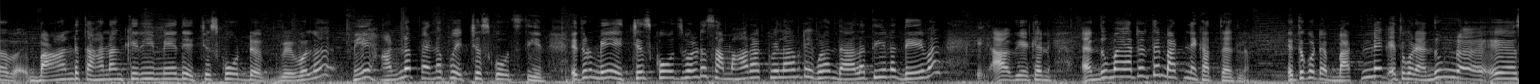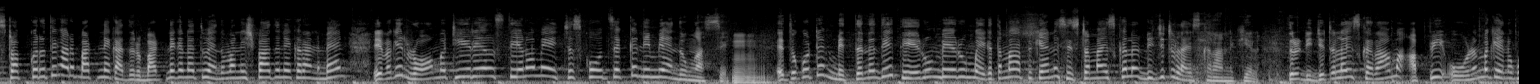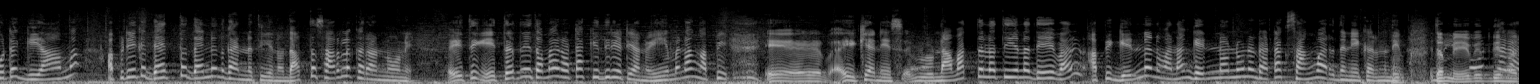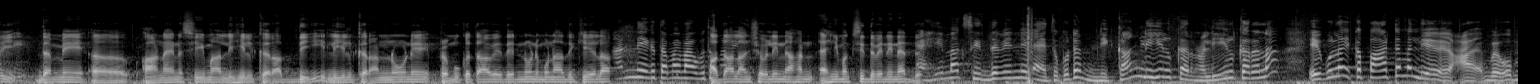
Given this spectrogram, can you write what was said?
බාණ්ඩ තහනන් කිරීමේද එච්චස්කෝඩ් වෙවල මේ හන්න පැනපු එච්චස්කෝඩ්ස් තියෙන්. එතුර මේ එච්චස්කෝඩ්ස් වලට සමහරක් වෙලාට ගොලන් දාලා තියෙන දේවල් ආදියකැන ඇඳුම යටතේ බට්න එකත් ඇදලා. එතකොට බට්න එක එතකොට ඇඳුම් ස්ටප් කරති අර බට්න එක අතර බට්න එක නැතු ඇඳම නිෂ්පාදනය කරන්න බෑන් ඒවගේ රෝමටීරියල්ස් තියන මේ එච්චස් කෝඩ් එක්ක නිම ඇඳුම් අස්සේ. එතකොට මෙතනදේ තේරුම් බේරුම් එකතම අපි කියන සිස්ටමයිස් කල ඩිජිටලයිස් කරන්න කියලා. තුර ඩිජිටලයිස් කරාම අපි ඕනම කෙනකොට ගියාම අපිට ඒක දැත්ත දැන්න ගන්න තියෙනවා දත්ත සරල කරන්න ඕනේ. ඒති එතරනේ තමයි රටක් ඉදිරියට යන එහෙමනම් අපි ඒකැනෙ නවත්තල තියෙන දේවල් අපි ගෙන්න්නනවනම් ගෙන්න්න ඕන රටක් සංවර්ධනය කරන දේ. ද මේ වෙද්දි හරි දැ මේ ආනයන සීම ලිහිල් කරද්දී ලිහිල් කරන්න ඕනේ ප්‍රමුඛතාවය දෙන්න ඕනේ මොනාද කියලා? අන්න තමයි අදා ලංශවලින් අහන් ඇහිමක් සිද්ධ වෙන්නේ නැද ඇහිමක් සිද්ධ වෙන්නේ නෑතකොට නිකං ලිහිල් කරන ලීල් කරලා ඒගොල එක පාටම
